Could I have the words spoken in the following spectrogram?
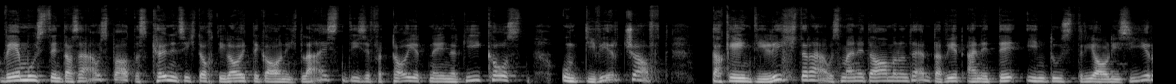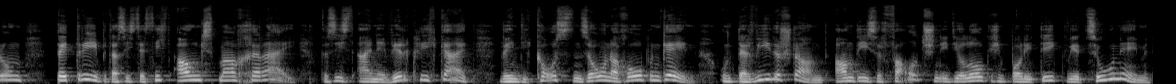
wer muss denn das ausbauen? Das können sich doch die Leute gar nicht leisten, diese verteuerten Energiekosten. Und die Wirtschaft, da gehen die Lichter aus, meine Damen und Herren. Da wird eine Deindustrialisierung betrieben. Das ist jetzt nicht Angstmacherei, das ist eine Wirklichkeit. Wenn die Kosten so nach oben gehen und der Widerstand an dieser falschen ideologischen Politik wird zunehmen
